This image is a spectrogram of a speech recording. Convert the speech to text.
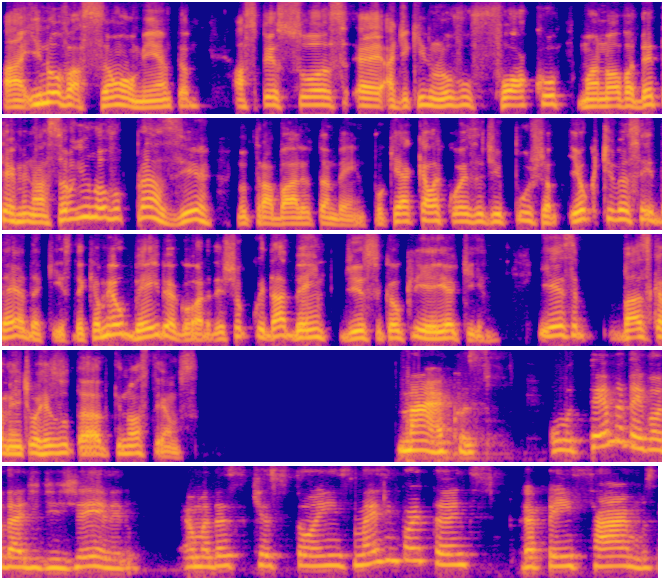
a inovação aumenta, as pessoas é, adquirem um novo foco, uma nova determinação e um novo prazer no trabalho também. Porque é aquela coisa de, puxa, eu que tive essa ideia daqui, isso daqui é o meu baby agora, deixa eu cuidar bem disso que eu criei aqui. E esse é basicamente o resultado que nós temos. Marcos, o tema da igualdade de gênero é uma das questões mais importantes para pensarmos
